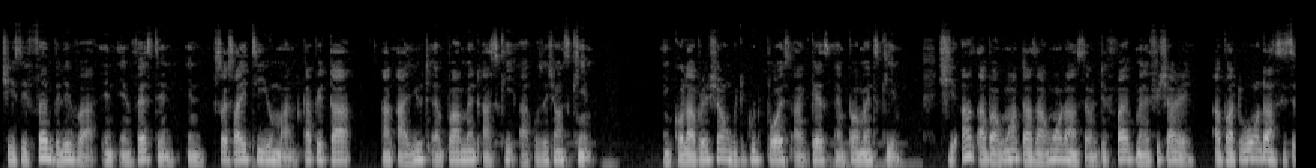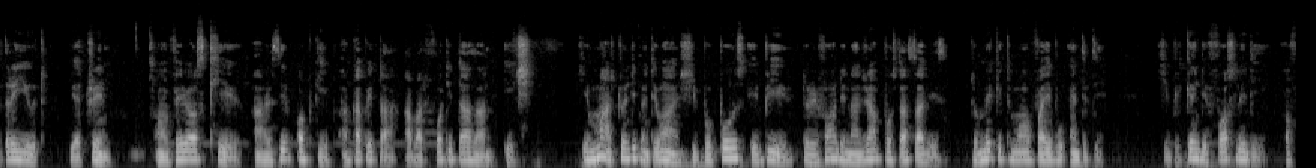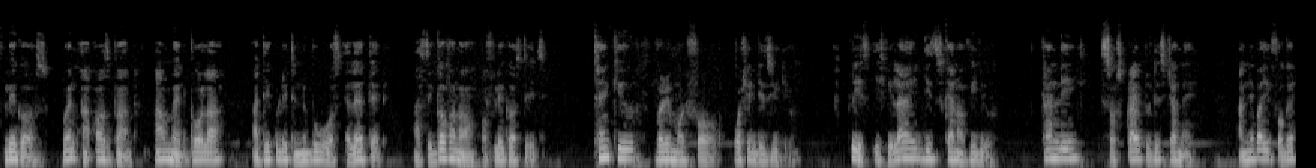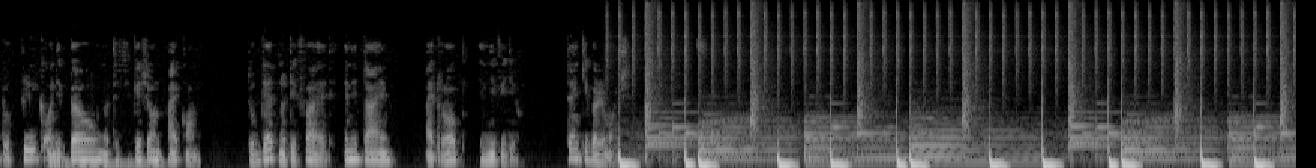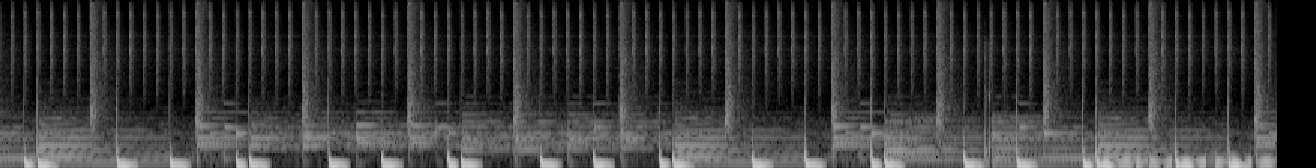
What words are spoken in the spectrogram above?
She is a firm believer in investing in society human capital and a youth empowerment and skill acquisition scheme in collaboration with Good Boys and Girls Empowerment Scheme. She has about 1,175 beneficiaries, about 163 youth were trained on various skills and received upkeep and capital about 40,000 each. In March 2021, she proposed a bill to reform the Nigerian Postal Service to make it more viable entity. She became the first lady of Lagos when her husband Ahmed Bola Adekunle Tinubu was elected as the governor of Lagos State. Thank you very much for watching this video. Please, if you like this kind of video, kindly subscribe to this channel and never you forget to click on the bell notification icon to get notified anytime I drop a new video. Thank you very much.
